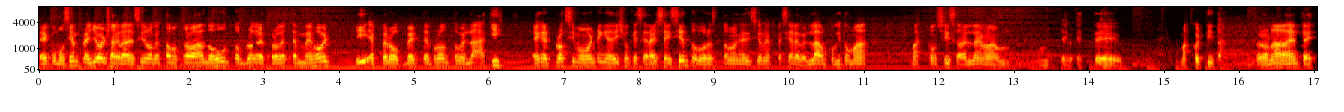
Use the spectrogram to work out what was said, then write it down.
eh, como siempre, George, agradecido lo que estamos trabajando juntos, brother. Espero que estén mejor y espero verte pronto, ¿verdad? Aquí en el próximo Morning Edition, que será el 600, por eso estamos en ediciones especiales, ¿verdad? Un poquito más, más concisa, ¿verdad? Y más, este, más cortita. Pero nada, gente,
